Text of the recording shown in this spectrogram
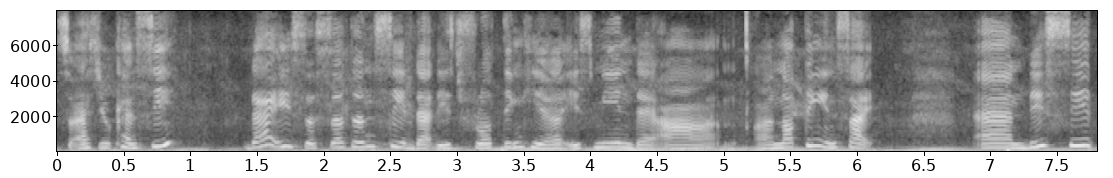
So as you can see there is a certain seed that is floating here. It means there are uh, nothing inside. And this seed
